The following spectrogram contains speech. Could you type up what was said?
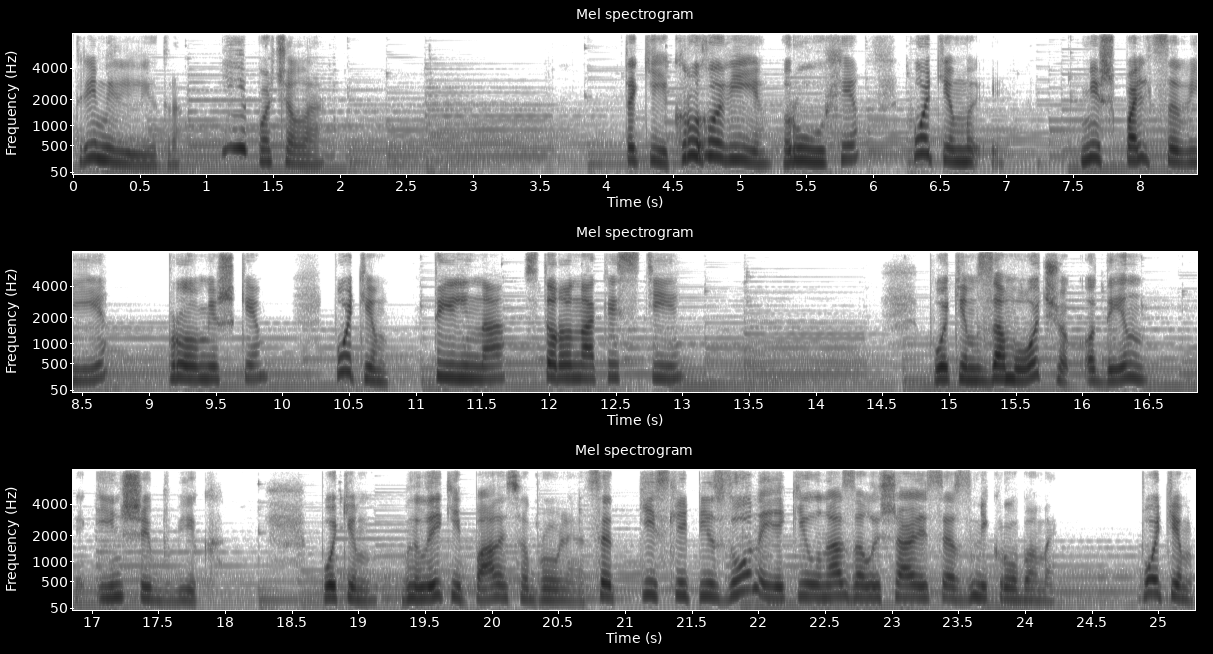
3 мл. І почала. Такі кругові рухи, потім міжпальцеві проміжки, потім тильна сторона кисті, потім замочок один, інший бік. Потім великий палець оброблення. Це ті сліпі зони, які у нас залишаються з мікробами. Потім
